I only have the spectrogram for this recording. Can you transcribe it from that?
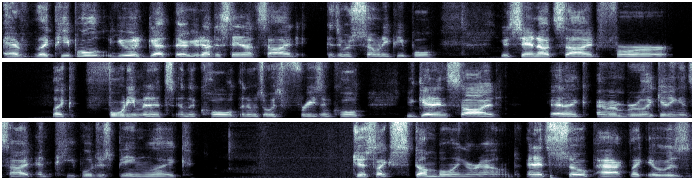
ev- like people you would get there, you'd have to stand outside because there were so many people. You'd stand outside for like 40 minutes in the cold and it was always freezing cold you get inside and like i remember like getting inside and people just being like just like stumbling around and it's so packed like it was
